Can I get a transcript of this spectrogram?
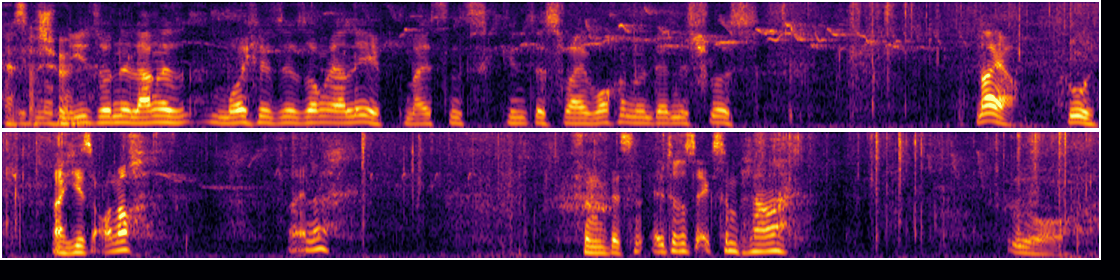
Ja, ist ich habe noch nie schön. so eine lange Morchelsaison erlebt. Meistens sind es zwei Wochen und dann ist Schluss. Naja, gut. Ah, hier ist auch noch eine. Schon ein bisschen älteres Exemplar. Ja.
